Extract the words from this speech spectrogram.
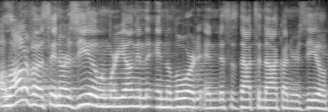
A lot of us in our zeal when we're young in the, in the Lord, and this is not to knock on your zeal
